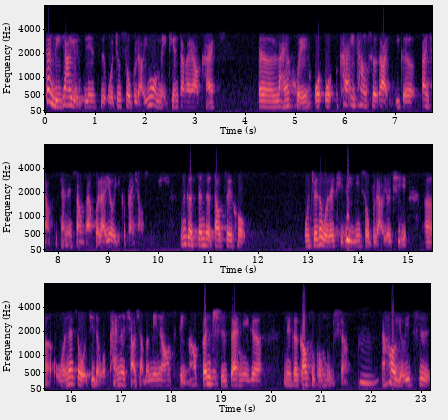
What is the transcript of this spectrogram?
但离家远这件事我就受不了，因为我每天大概要开，呃，来回我我开一趟车大概一个半小时才能上班，回来又一个半小时。那个真的到最后，我觉得我的体力已经受不了。尤其呃，我那时候我记得我开那小小的 Mini Austin，然后奔驰在那个。那个高速公路上，嗯，然后有一次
